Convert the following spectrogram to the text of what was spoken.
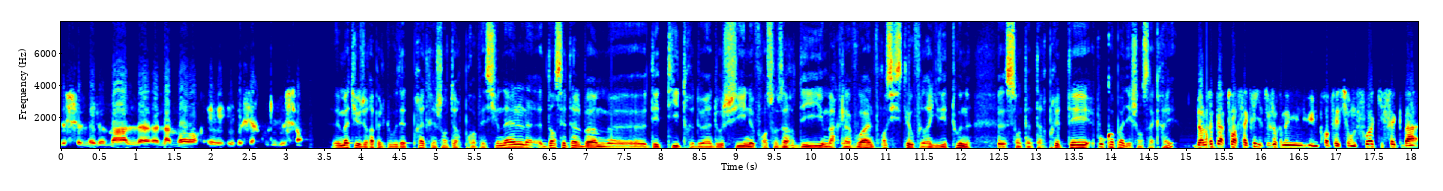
de semer le mal, euh, la mort et, de faire couler le sang. Euh, Mathieu, je rappelle que vous êtes prêtre et chanteur professionnel. Dans cet album, des titres de Indochine, François Hardy, Marc Lavoine, Francis Léo, Frédéric Zetoun sont interprétés. Pourquoi pas des chants sacrés? Dans le répertoire sacré, il y a toujours quand même une, profession de foi qui fait que ben,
